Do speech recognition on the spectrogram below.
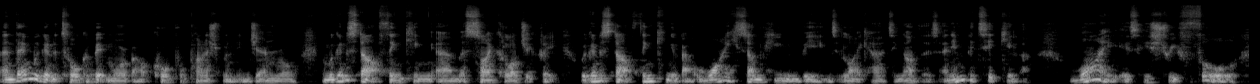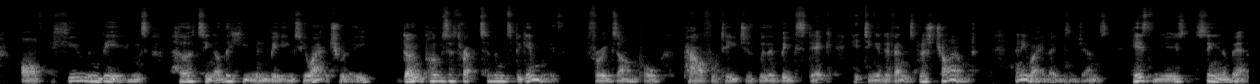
And then we're going to talk a bit more about corporal punishment in general. And we're going to start thinking um, psychologically. We're going to start thinking about why some human beings like hurting others. And in particular, why is history full of human beings hurting other human beings who actually don't pose a threat to them to begin with? For example, powerful teachers with a big stick hitting a defenseless child. Anyway, ladies and gents, here's the news. See you in a bit.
